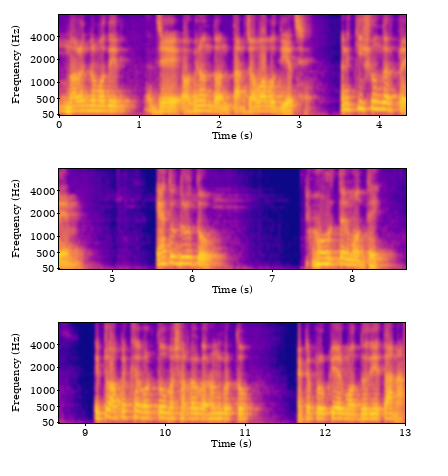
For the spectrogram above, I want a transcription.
নরেন্দ্র মোদীর যে অভিনন্দন, তার জবাবও দিয়েছে। মানে কি সুন্দর প্রেম। এত দ্রুত মুহূর্তের মধ্যে একটু অপেক্ষা করতো বা সরকার গঠন করতো, একটা প্রক্রিয়ার মধ্য দিয়ে তা না।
